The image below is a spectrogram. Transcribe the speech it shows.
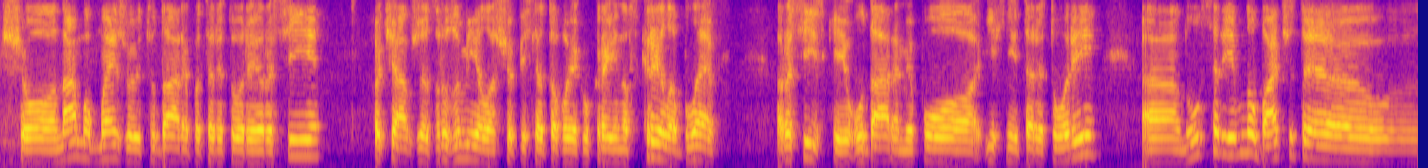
що нам обмежують удари по території Росії. Хоча вже зрозуміло, що після того як Україна вскрила блеф російський ударами по їхній території, е, ну все рівно бачите, е,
